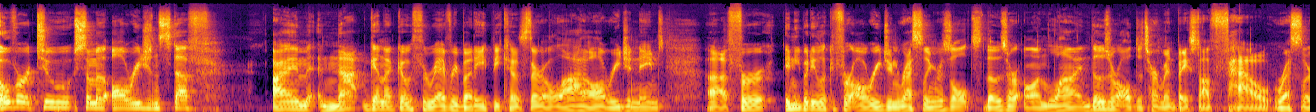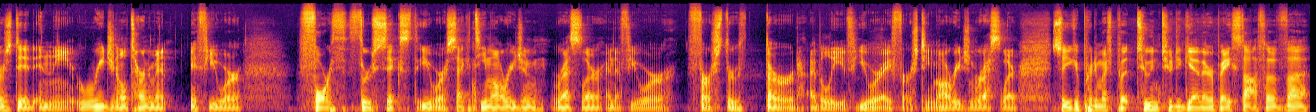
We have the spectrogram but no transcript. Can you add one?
Over to some of the all region stuff. I'm not gonna go through everybody because there are a lot of all region names. Uh, for anybody looking for all region wrestling results, those are online. Those are all determined based off how wrestlers did in the regional tournament. If you were fourth through sixth, you were a second team all region wrestler, and if you were first through third, I believe you were a first team all region wrestler. So you could pretty much put two and two together based off of uh,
